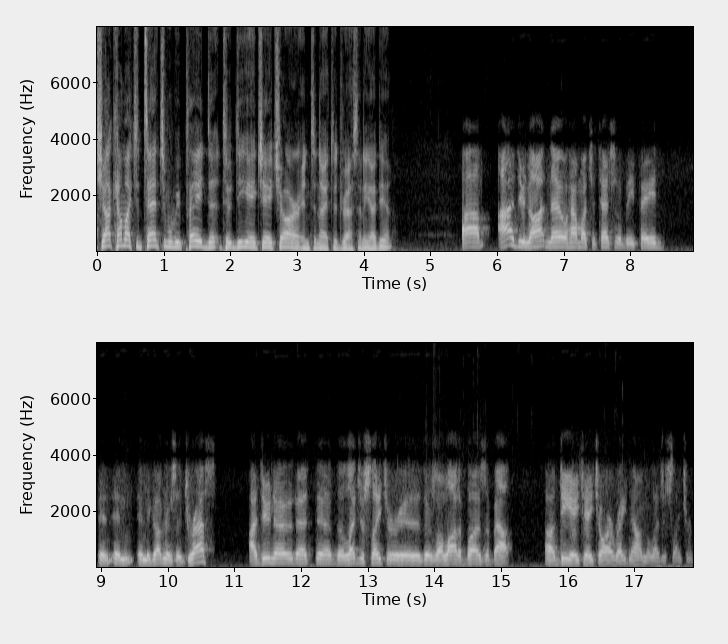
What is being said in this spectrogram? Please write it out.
Chuck, how much attention will be paid to, to DHHR in tonight's address? Any idea? Um, I do not know how much attention will be paid in, in, in the governor's address. I do know that the, the legislature is, there's a lot of buzz about uh, DHHR right now in the legislature.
